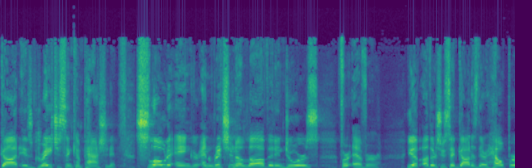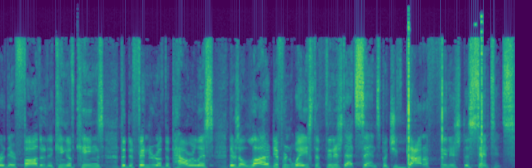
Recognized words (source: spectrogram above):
God is gracious and compassionate, slow to anger, and rich in a love that endures forever. You have others who said God is their helper, their father, the king of kings, the defender of the powerless. There's a lot of different ways to finish that sentence, but you've got to finish the sentence.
